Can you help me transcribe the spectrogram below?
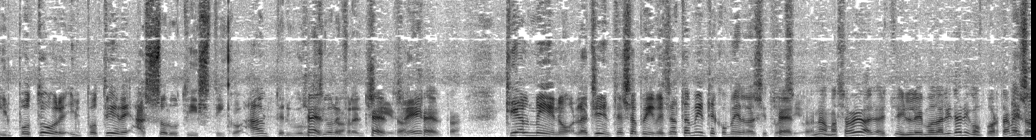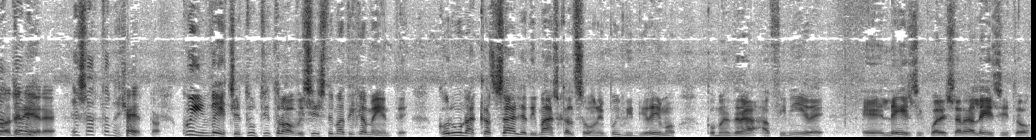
il potere, il potere assolutistico ante-rivoluzione certo, francese, certo, certo. che almeno la gente sapeva esattamente com'era la situazione. Certo, no, ma sapeva eh, le modalità di comportamento da tenere. Esattamente. Certo. Qui invece tu ti trovi sistematicamente con una cazzaglia di mascalzoni, poi vi diremo come andrà a finire eh, l'esito, quale sarà l'esito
